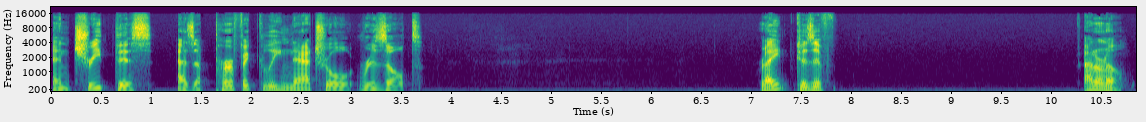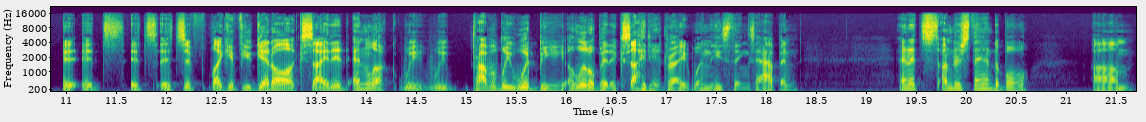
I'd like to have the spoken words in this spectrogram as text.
and treat this as a perfectly natural result. Right? Because if I don't know, it, it's it's it's if like if you get all excited and look, we we probably would be a little bit excited, right, when these things happen, and it's understandable. Um,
